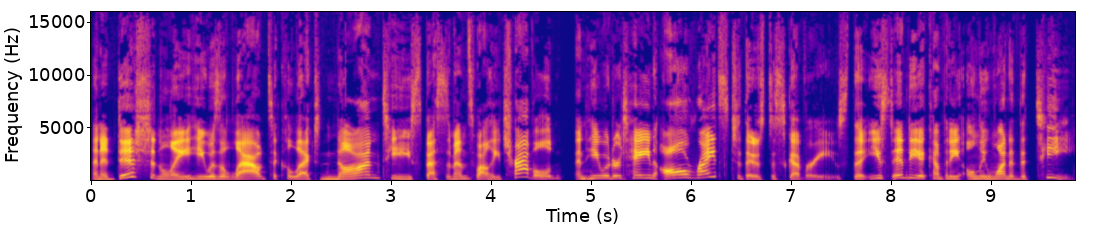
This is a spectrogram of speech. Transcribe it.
And additionally, he was allowed to collect non tea specimens while he traveled, and he would retain all rights to those discoveries. The East India Company only wanted the tea.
